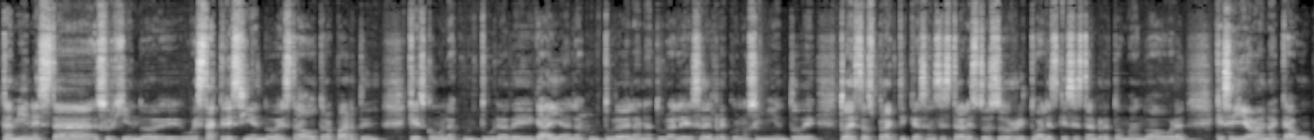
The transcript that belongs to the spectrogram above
también está surgiendo eh, o está creciendo esta otra parte, que es como la cultura de Gaia, la cultura de la naturaleza, del reconocimiento de todas estas prácticas ancestrales, todos estos rituales que se están retomando ahora, que se llevan a cabo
